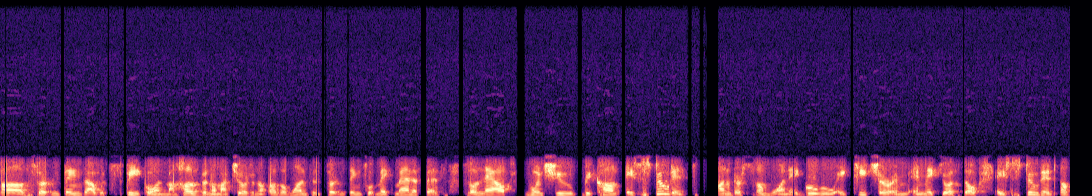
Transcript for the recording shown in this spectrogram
uh, certain things I would speak on my husband or my children or other ones, and certain things would make manifest. So now, once you become a student under someone, a guru, a teacher, and, and make yourself a student of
